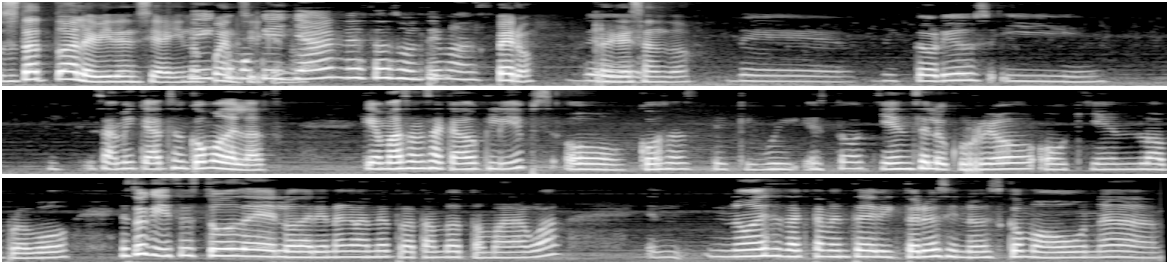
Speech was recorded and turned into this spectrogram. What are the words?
O sea, está toda la evidencia ahí, no sí, pueden como decir que, que, no. ya en estas últimas Pero, de- regresando. de Victorious y, y Sammy Cat son como de las que más han sacado clips o cosas de que, güey, esto a quién se le ocurrió o quién lo aprobó. Esto que dices tú de lo de Ariana Grande tratando de tomar agua, eh, no es exactamente de Victorious, sino es como una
